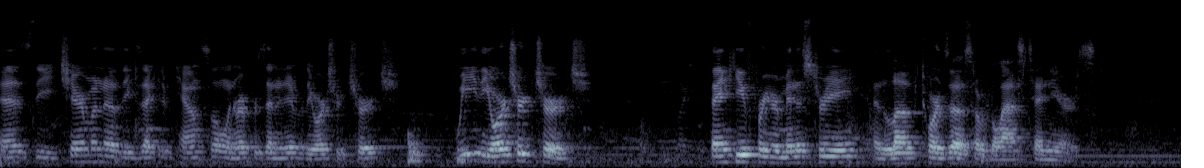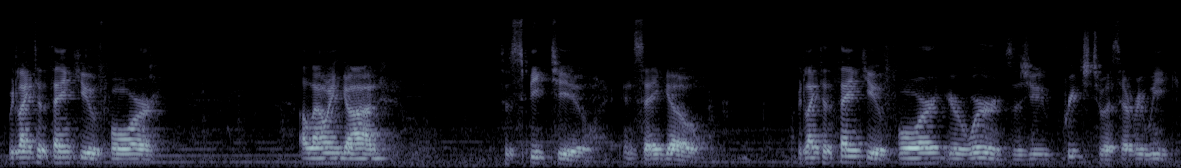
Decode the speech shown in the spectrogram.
As the chairman of the executive council and representative of the Orchard Church, we, the Orchard Church, thank you for your ministry and love towards us over the last 10 years. We'd like to thank you for allowing God to speak to you and say, Go. We'd like to thank you for your words as you preach to us every week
